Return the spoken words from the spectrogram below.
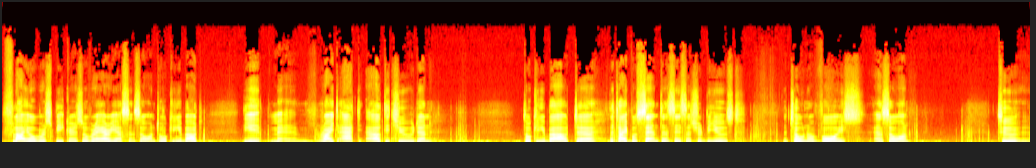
flyover speakers over areas and so on, talking about the right altitude and talking about uh, the type of sentences that should be used, the tone of voice, and so on, to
